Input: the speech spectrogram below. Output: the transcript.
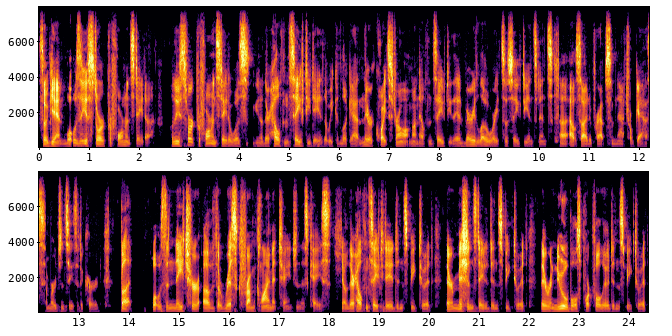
So, again, what was the historic performance data? Well, the historic performance data was, you know, their health and safety data that we could look at, and they were quite strong on health and safety. They had very low rates of safety incidents uh, outside of perhaps some natural gas emergencies that occurred. But what was the nature of the risk from climate change in this case? You know, their health and safety data didn't speak to it. Their emissions data didn't speak to it. Their renewables portfolio didn't speak to it.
